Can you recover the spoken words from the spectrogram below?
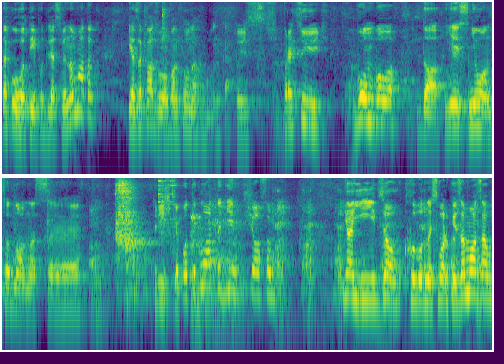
такого типу для свиноматок я заказував в Антона Гуленка. Тобто працюють бомбово. Да, є нюанс. Одна в нас е, трішки потекла тоді з часом. Я її взяв холодною сваркою, замазав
